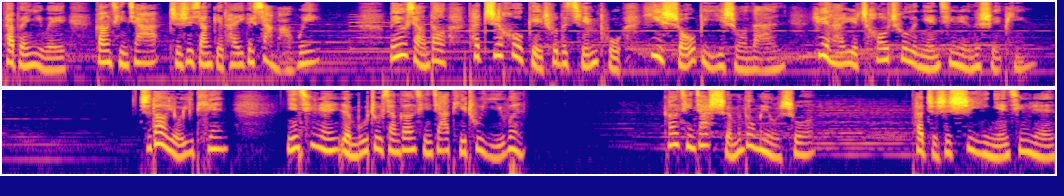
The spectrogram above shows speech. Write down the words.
他本以为钢琴家只是想给他一个下马威，没有想到他之后给出的琴谱一首比一首难，越来越超出了年轻人的水平。直到有一天。年轻人忍不住向钢琴家提出疑问，钢琴家什么都没有说，他只是示意年轻人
